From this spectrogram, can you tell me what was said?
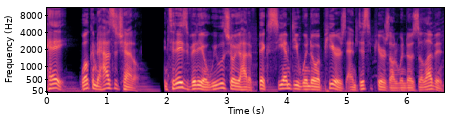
Hey, welcome to HOWZA Channel. In today's video, we will show you how to fix CMD window appears and disappears on Windows 11.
